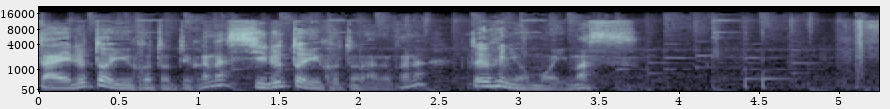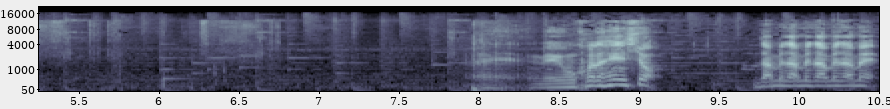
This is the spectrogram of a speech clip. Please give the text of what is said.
伝えるということというかな知るということなのかなというふうに思います。えー、もうこの辺しよう。ダメダメダメダメ。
